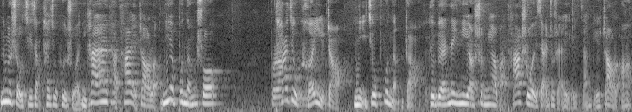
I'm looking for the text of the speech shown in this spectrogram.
那么手机照他就会说，你看，哎，他他也照了，你也不能说，他就可以照，你就不能照，对不对？那你要顺便要把他说一下，就是哎，咱别照了啊。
